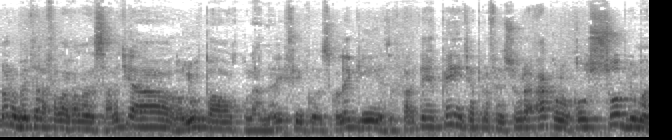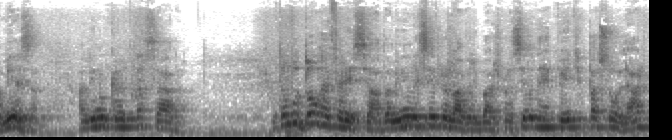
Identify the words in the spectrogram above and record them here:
Normalmente ela falava lá na sala de aula, num palco, lá, né? enfim, com as coleguinhas tal. De repente a professora a colocou sobre uma mesa, ali no canto da sala. Então mudou o referencial da menina que sempre olhava de baixo para cima, de repente passou a olhar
